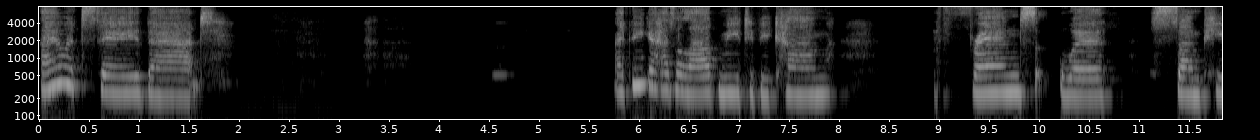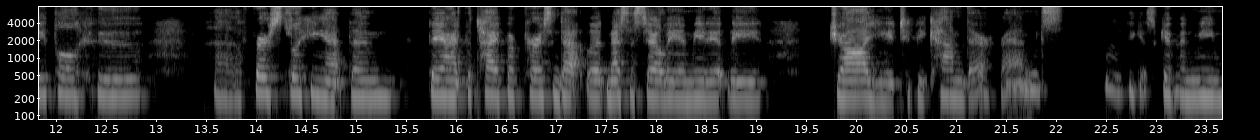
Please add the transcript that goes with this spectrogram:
I would say that I think it has allowed me to become friends with some people who, uh, first looking at them, they aren't the type of person that would necessarily immediately draw you to become their friends. I think it's given me,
